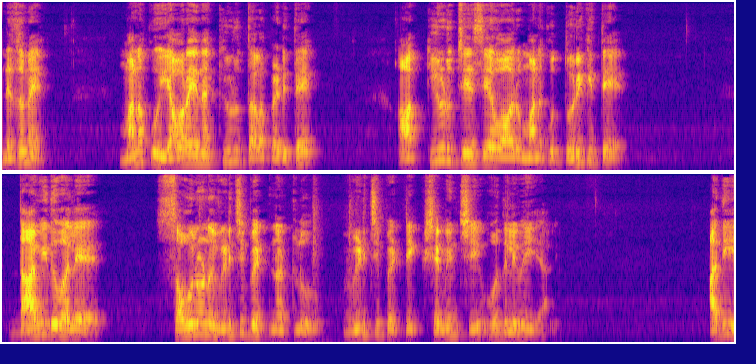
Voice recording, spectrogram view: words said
నిజమే మనకు ఎవరైనా కీడు తలపెడితే ఆ కీడు చేసేవారు మనకు దొరికితే దావిది వలె సౌలును విడిచిపెట్టినట్లు విడిచిపెట్టి క్షమించి వదిలివేయాలి. అది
